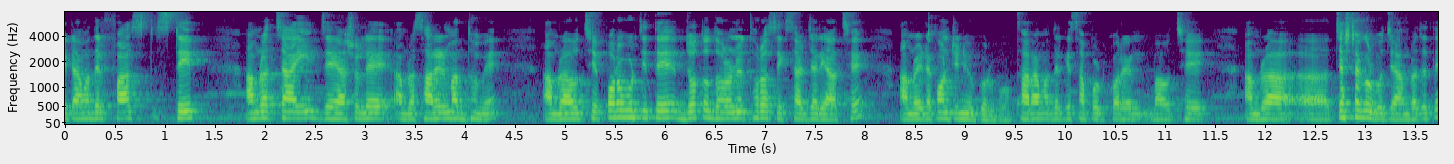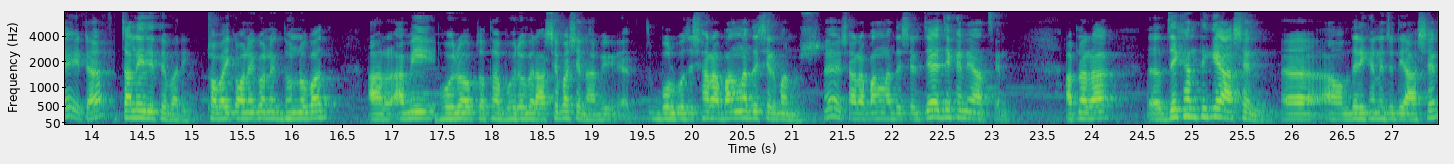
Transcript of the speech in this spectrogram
এটা আমাদের ফার্স্ট স্টেপ আমরা চাই যে আসলে আমরা স্যারের মাধ্যমে আমরা হচ্ছে পরবর্তীতে যত ধরনের থোরাসিক সার্জারি আছে, আমরা এটা কন্টিনিউ করব। স্যার আমাদেরকে সাপোর্ট করেন বা হচ্ছে আমরা চেষ্টা করব যে আমরা যাতে এটা চালিয়ে যেতে পারি। সবাইকে অনেক অনেক ধন্যবাদ। আর আমি ভৈরব তথা ভৈরবের আশেপাশে না, আমি বলব যে সারা বাংলাদেশের মানুষ হ্যাঁ সারা বাংলাদেশের যে যেখানে আছেন, আপনারা যেখান থেকে আসেন আমাদের এখানে যদি আসেন,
